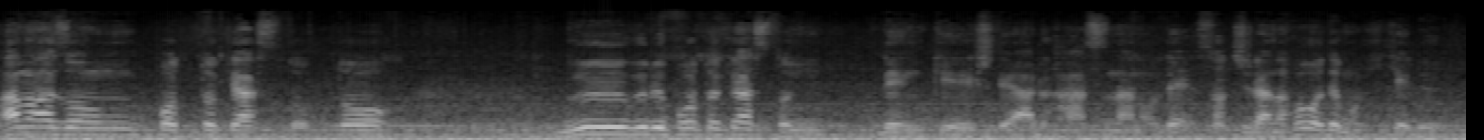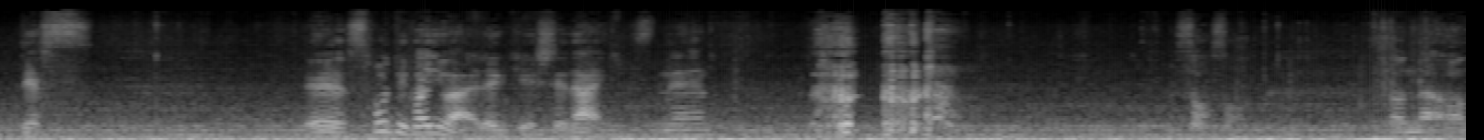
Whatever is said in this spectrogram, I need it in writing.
Amazon Podcast と Google Podcast に連携してあるはずなのでそちらの方でも聞けるです、えー、Spotify には連携してないんですね。そうそう。そんな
